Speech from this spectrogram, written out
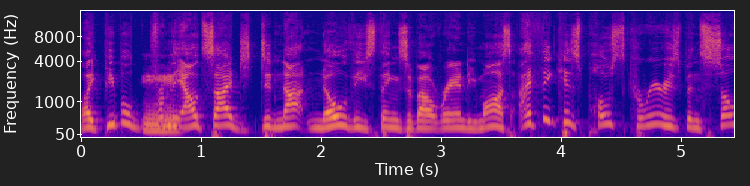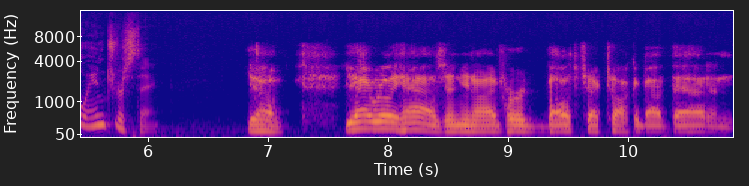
Like, people mm-hmm. from the outside just did not know these things about Randy Moss. I think his post career has been so interesting. Yeah. Yeah, it really has. And, you know, I've heard Belichick talk about that. And,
